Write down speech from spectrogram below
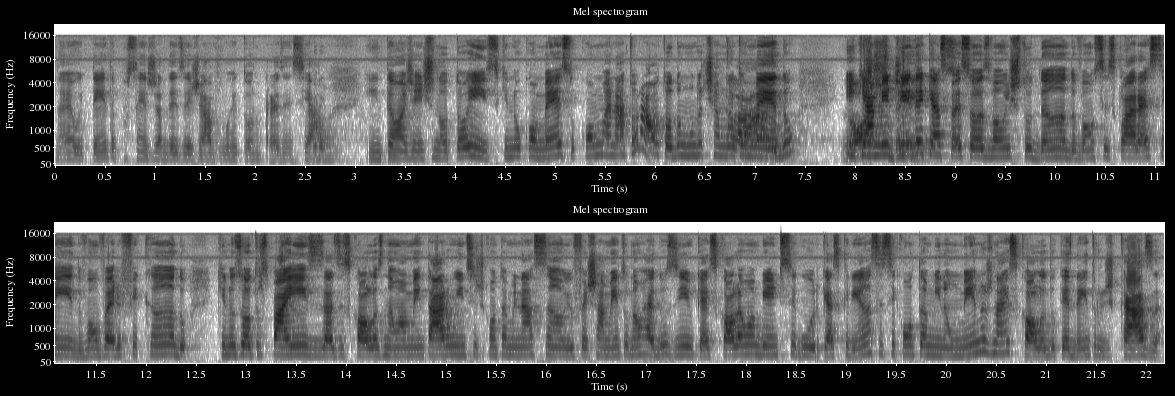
Né? 80% já desejavam o retorno presencial. Pronto. Então a gente notou isso, que no começo, como é natural, todo mundo tinha muito Claro. medo. E Nós que à medida que as temos. pessoas vão estudando, vão se esclarecendo, vão verificando que nos outros países as escolas não aumentaram o índice de contaminação e o fechamento não reduziu, que a escola é um ambiente seguro, que as crianças se contaminam menos na escola do que dentro de casa,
